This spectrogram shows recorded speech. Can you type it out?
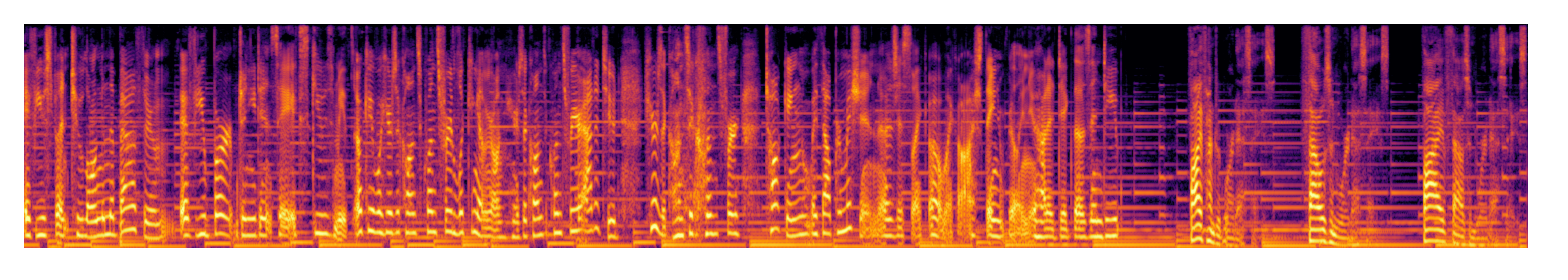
If you spent too long in the bathroom, if you burped and you didn't say, Excuse me, okay, well, here's a consequence for looking at me wrong. Here's a consequence for your attitude. Here's a consequence for talking without permission. I was just like, Oh my gosh, they really knew how to dig those in deep. 500 word essays, 1,000 word essays, 5,000 word essays,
